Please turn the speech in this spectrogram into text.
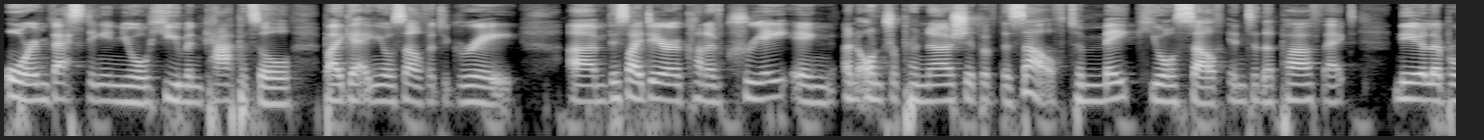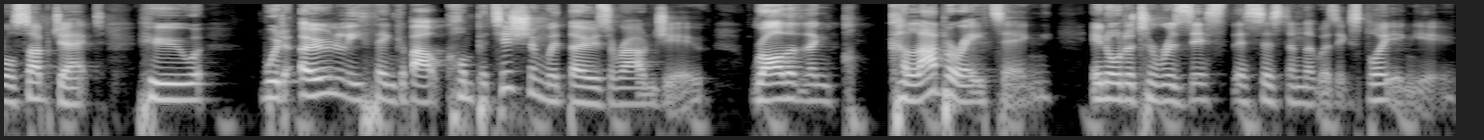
or investing in your human capital by getting yourself a degree. Um, this idea of kind of creating an entrepreneurship of the self to make yourself into the perfect neoliberal subject who would only think about competition with those around you rather than c- collaborating in order to resist this system that was exploiting you.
